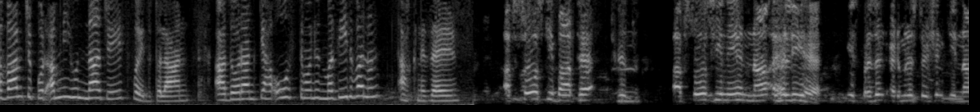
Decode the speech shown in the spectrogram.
عوام چہ پر امنی ہند ناجائز فائدہ تلان آ دوران کیا اس تمن ہند مزید ون اخ نظر افسوس کی بات ہے افسوس ہی نہیں نا اہلی ہے اس پریزنٹ ایڈمنسٹریشن کی نا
